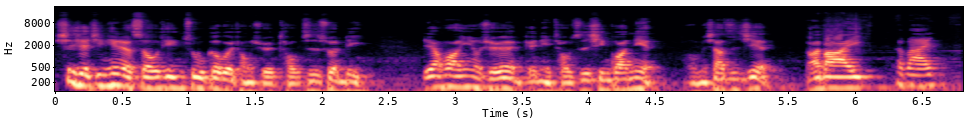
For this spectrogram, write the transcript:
谢谢今天的收听，祝各位同学投资顺利。量化英雄学院给你投资新观念，我们下次见，拜拜，拜拜。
